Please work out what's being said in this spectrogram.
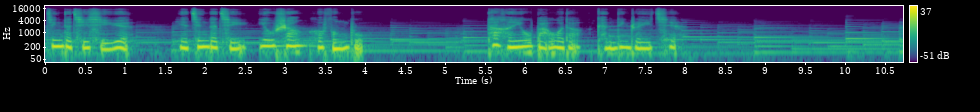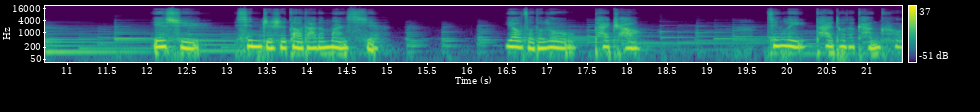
经得起喜悦，也经得起忧伤和缝补。他很有把握的肯定这一切。也许，心只是到达的慢些。要走的路太长，经历太多的坎坷，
